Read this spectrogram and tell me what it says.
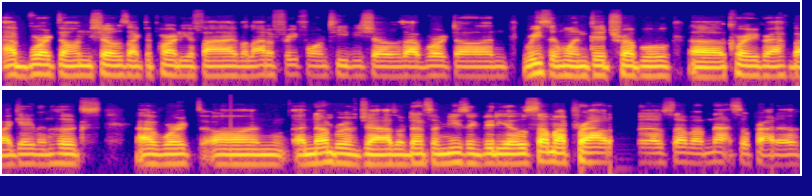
I've worked on shows like The Party of Five, a lot of freeform TV shows. I've worked on recent one, Good Trouble, uh, choreographed by Galen Hooks. I've worked on a number of jobs. I've done some music videos. Some I'm proud of, some I'm not so proud of.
